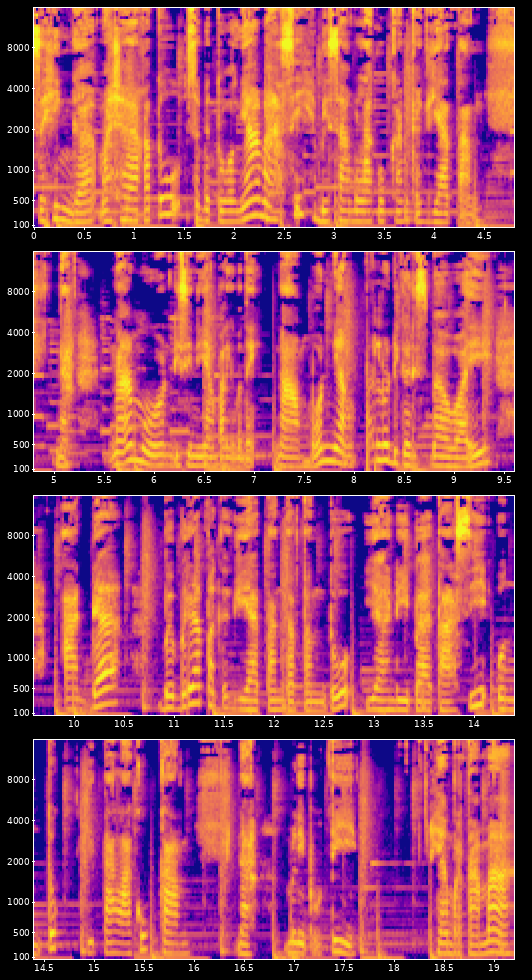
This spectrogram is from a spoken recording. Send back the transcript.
sehingga masyarakat tuh sebetulnya masih bisa melakukan kegiatan. Nah, namun di sini yang paling penting, namun yang perlu digarisbawahi ada beberapa kegiatan tertentu yang dibatasi untuk kita lakukan. Nah, meliputi yang pertama,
